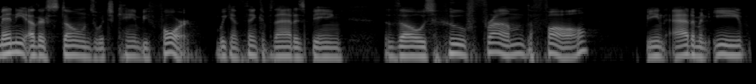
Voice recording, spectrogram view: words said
many other stones which came before. We can think of that as being those who, from the fall, being Adam and Eve,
